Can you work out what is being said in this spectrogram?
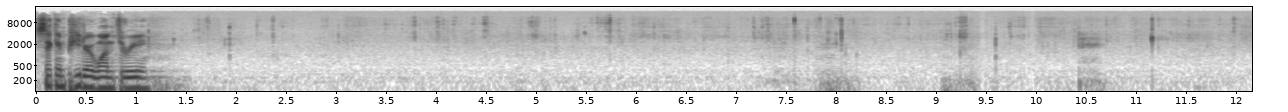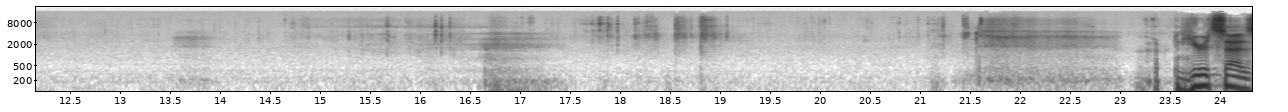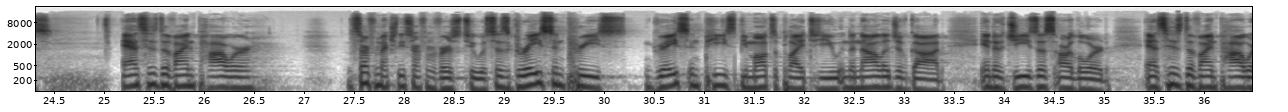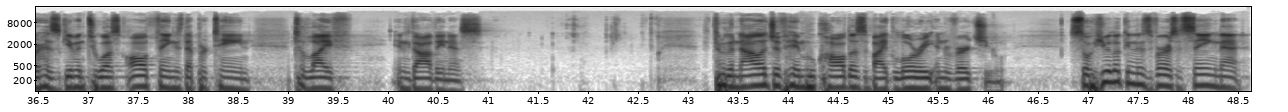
2 Peter 1 3. And here it says, as his divine power, let's start from actually start from verse 2. It says, Grace and peace, grace and peace be multiplied to you in the knowledge of God and of Jesus our Lord, as his divine power has given to us all things that pertain to life and godliness. Through the knowledge of him who called us by glory and virtue. So here look in this verse, it's saying that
